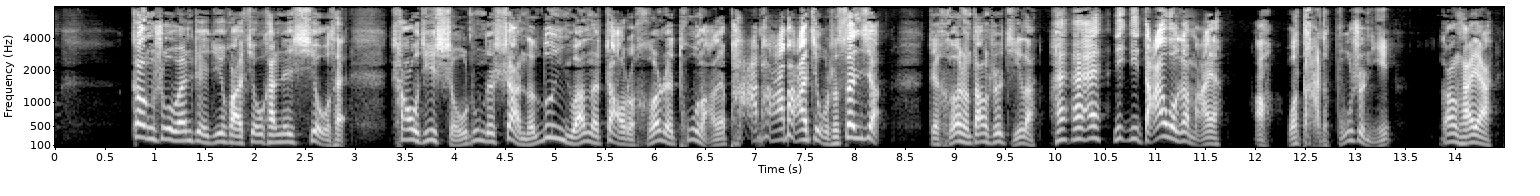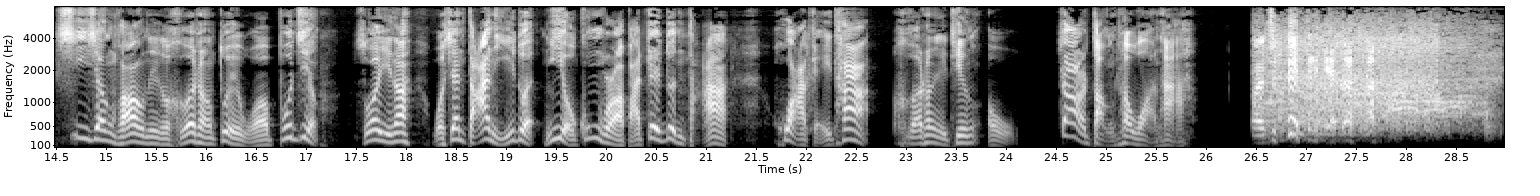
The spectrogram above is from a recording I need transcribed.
刚说完这句话，就看这秀才抄起手中的扇子抡圆了，照着和尚这秃脑袋啪啪啪就是三下。这和尚当时急了，哎哎哎，你你打我干嘛呀？啊，我打的不是你。刚才呀，西厢房那个和尚对我不敬，所以呢，我先打你一顿。你有功夫啊，把这顿打话给他。和尚一听，哦，这儿等着我呢。哎，对你的。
